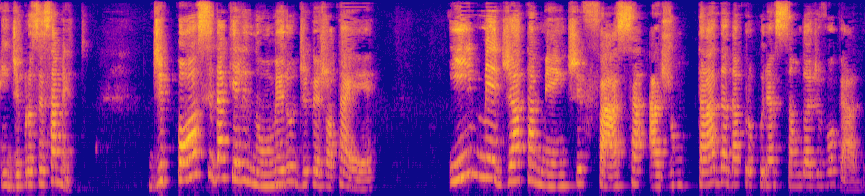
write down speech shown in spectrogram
e de processamento. De posse daquele número de PJE, imediatamente faça a juntada da procuração do advogado.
